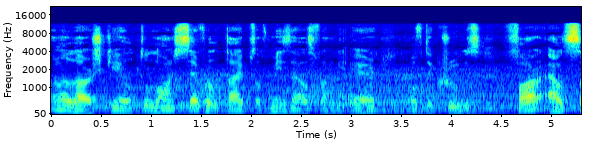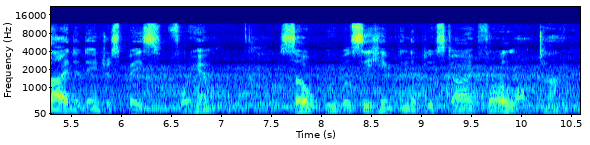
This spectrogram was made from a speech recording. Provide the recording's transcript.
on a large scale to launch several types of missiles from the air of the cruise, far outside the danger space for him so we will see him in the blue sky for a long time.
